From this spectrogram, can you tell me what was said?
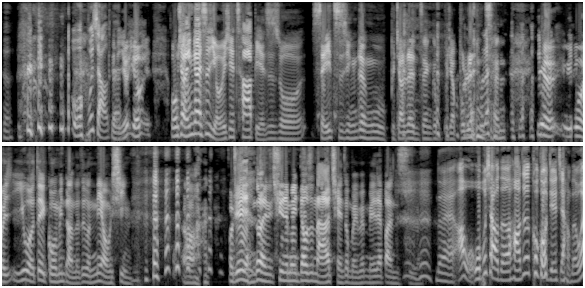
得。我不晓得，有有，我想应该是有一些差别，是说谁执行任务比较认真，跟比较不认真。因为以我以我对国民党的这个尿性啊，我觉得很多人去那边都是拿了钱，就没没没在办事。对啊，我我不晓得哈，这是 Coco 姐讲的。喂，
